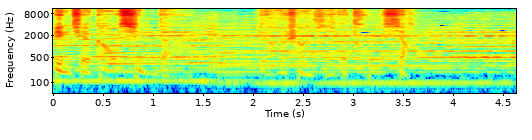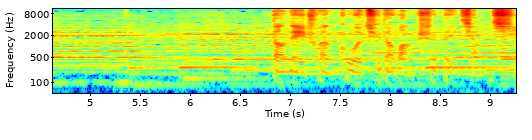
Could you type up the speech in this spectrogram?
并且高兴地聊上一个通宵。当那串过去的往事被讲起，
